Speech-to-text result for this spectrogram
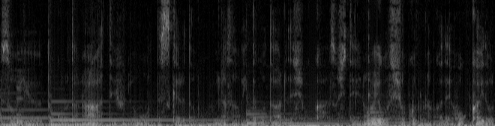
そういうところだなというふうに思うんですけれども皆さんは行ったことあるでしょうか？そして飲み干す食の中で北海道の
